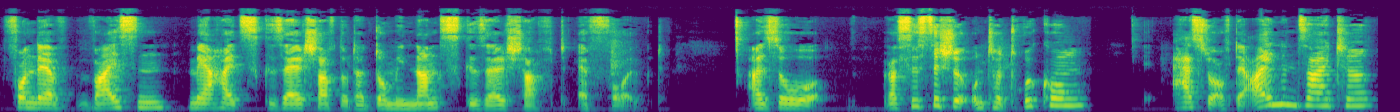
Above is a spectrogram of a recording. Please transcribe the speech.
von der weißen Mehrheitsgesellschaft oder Dominanzgesellschaft erfolgt. Also rassistische Unterdrückung hast du auf der einen Seite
